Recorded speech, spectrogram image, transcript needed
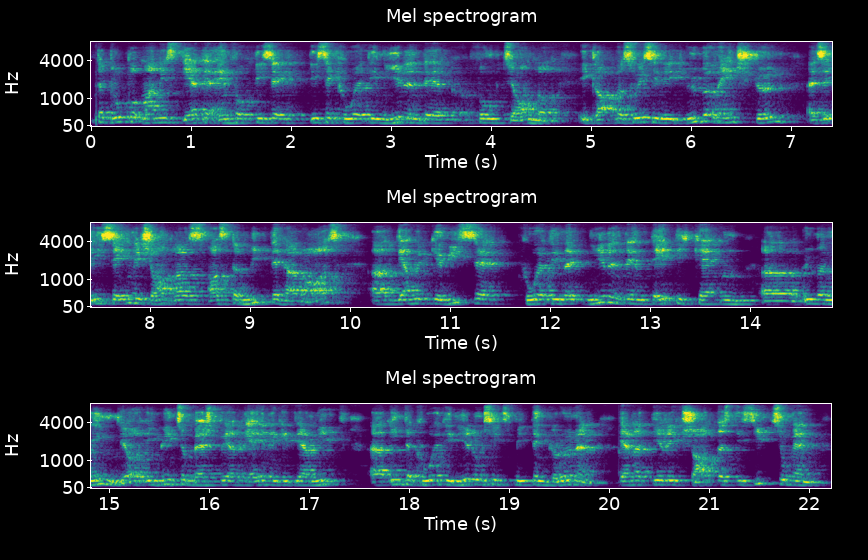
Der Clubobmann ist der, der einfach diese, diese koordinierende Funktion hat. Ich glaube, man soll sich nicht übermensch stellen. Also ich sehe mich schon aus, aus der Mitte heraus, äh, der halt gewisse koordinierenden Tätigkeiten äh, übernimmt. Ja, ich bin zum Beispiel derjenige, der mit in der Koordinierung sitzt mit den Grünen, der natürlich schaut, dass die Sitzungen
